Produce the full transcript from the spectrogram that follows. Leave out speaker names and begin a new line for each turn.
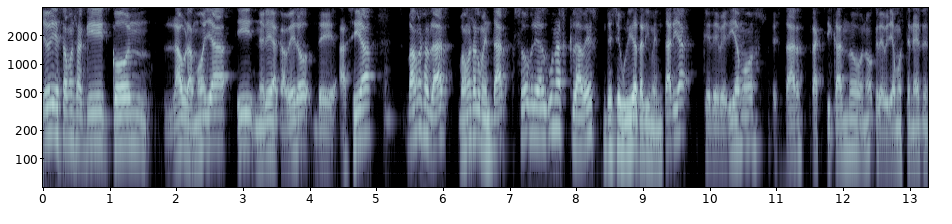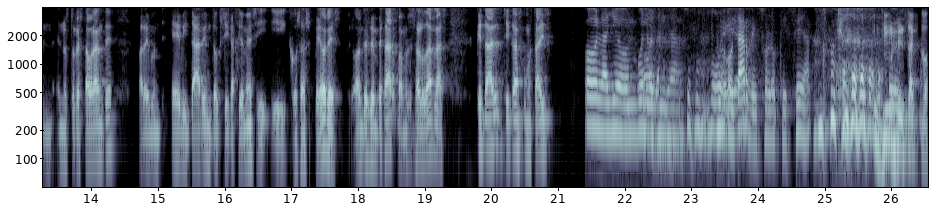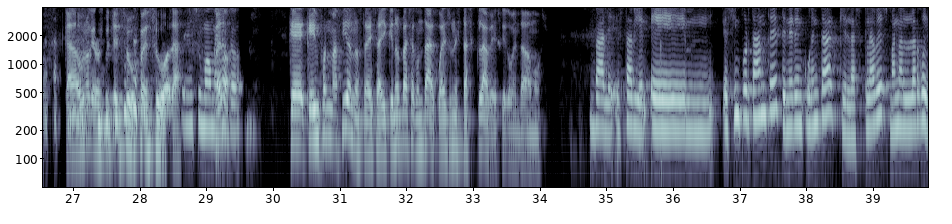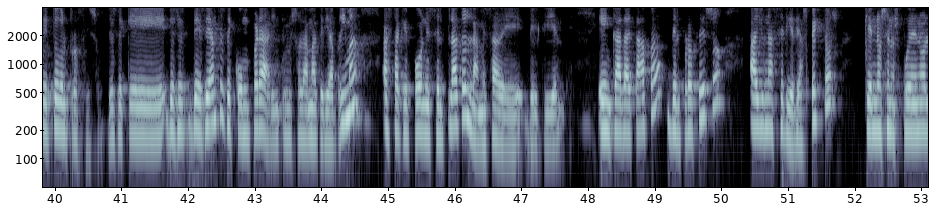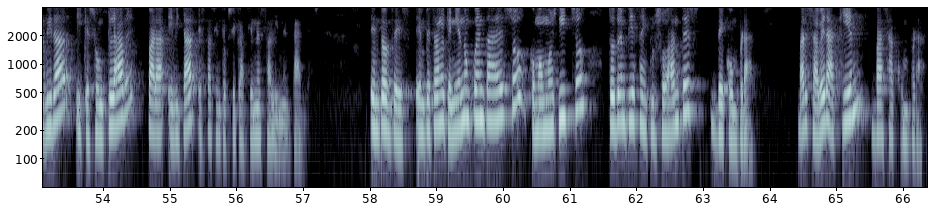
y hoy estamos aquí con Laura Moya y Nerea Cabero de Asia. Vamos a hablar, vamos a comentar sobre algunas claves de seguridad alimentaria que deberíamos estar practicando, ¿no? que deberíamos tener en, nuestro restaurante para evitar intoxicaciones y, cosas peores. Pero antes de empezar, vamos a saludarlas. ¿Qué tal, chicas? ¿Cómo estáis?
Hola, John. Buenos días. o tardes, o lo que sea.
Exacto. Cada uno que nos escuche en su, en su hora.
En su momento.
¿Qué, información nos traéis ahí? ¿Qué nos vais a contar? ¿Cuáles son estas claves que comentábamos?
Vale, está bien. Em, es importante tener en cuenta que las claves van a lo largo de todo el proceso, desde, que, desde, desde antes de comprar incluso la materia prima hasta que pones el plato en la mesa del cliente. En cada etapa del proceso hay una serie de aspectos que no se nos pueden olvidar y que son clave para evitar estas intoxicaciones alimentarias. Entonces, empezando teniendo en cuenta eso, como hemos dicho, todo empieza incluso antes de comprar. ¿vale? Saber a quién vas a comprar.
